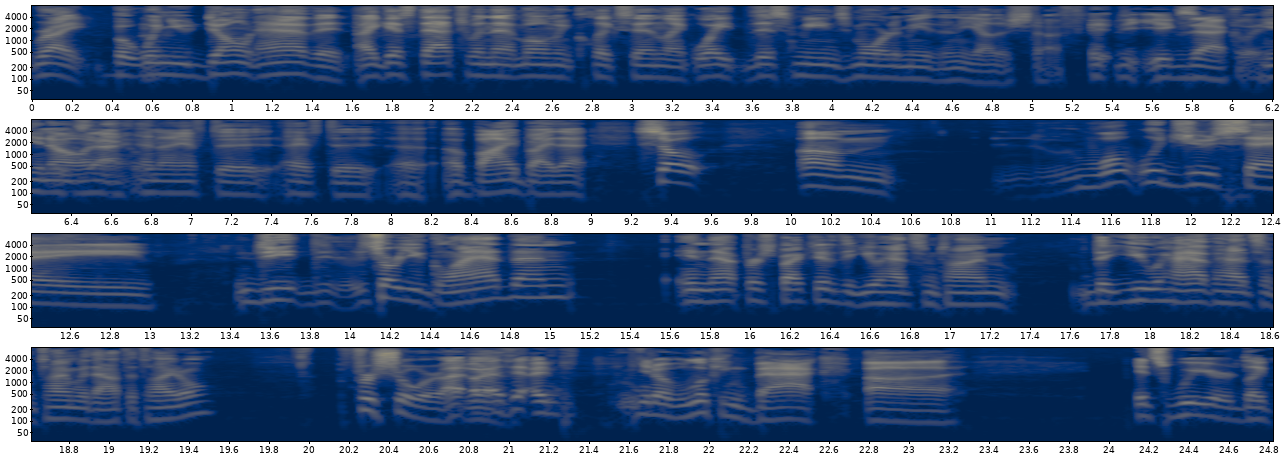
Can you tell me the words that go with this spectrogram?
Right, but when you don't have it, I guess that's when that moment clicks in. Like, wait, this means more to me than the other stuff. I- exactly. you know, exactly. and, I, and I have to, I have to uh, abide by that. So, um, what would you say? Do you, so, are you glad then, in that perspective, that you had some time, that you have had some time without the title? for sure. I, Yeah. I, th- I, you know, looking back, uh, it's weird. Like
